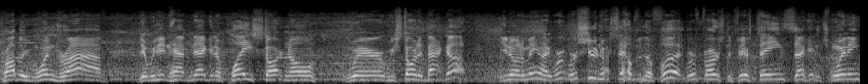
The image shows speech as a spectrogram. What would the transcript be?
probably one drive that we didn't have negative plays starting on where we started back up. You know what I mean? Like we're, we're shooting ourselves in the foot. We're first and 15, second and 20.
